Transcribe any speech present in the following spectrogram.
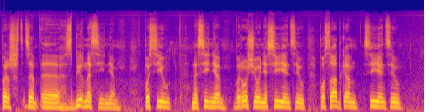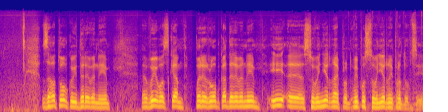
перш це е, збір насіння, посів насіння, вирощування сіянців, посадка сіянців, заготовкою деревини, вивозка, переробка деревини і е, сувенірна випуск сувенірної продукції.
